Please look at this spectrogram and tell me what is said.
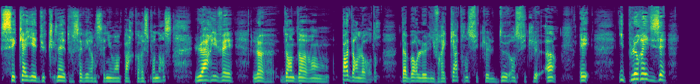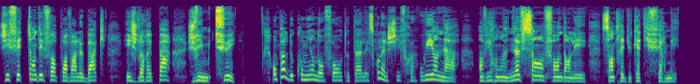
ses cahiers du CNED, vous savez, l'enseignement par correspondance, lui arrivaient le, dans, dans, pas dans l'ordre. D'abord le livret 4, ensuite le 2, ensuite le 1. Et il pleurait, il disait, j'ai fait tant d'efforts pour avoir le bac et je l'aurais pas, je vais me tuer. On parle de combien d'enfants au total? Est-ce qu'on a le chiffre? Oui, on a environ 900 enfants dans les centres éducatifs fermés,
